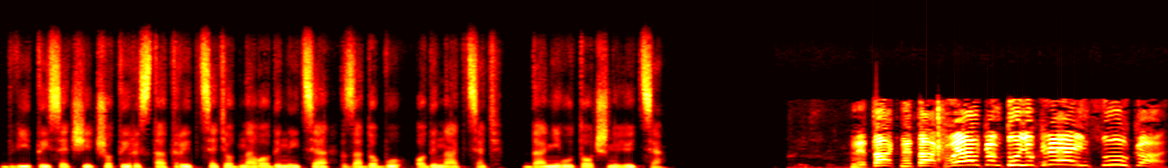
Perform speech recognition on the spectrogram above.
2431 одиниця за добу 11. Дані уточнюються. Не так, не так. Welcome to Ukraine, сука!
